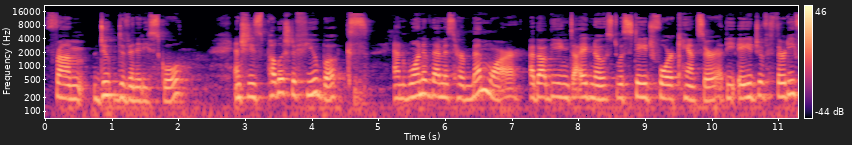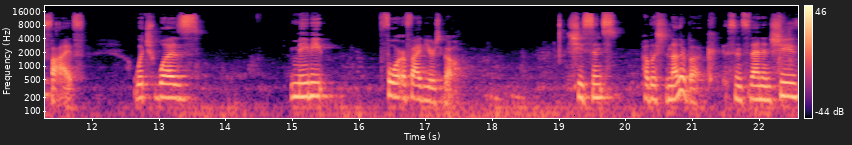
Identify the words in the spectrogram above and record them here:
from Duke Divinity School, and she's published a few books. And one of them is her memoir about being diagnosed with stage four cancer at the age of 35, which was maybe four or five years ago. She's since published another book since then, and she,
